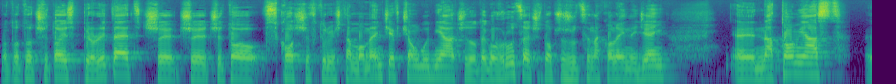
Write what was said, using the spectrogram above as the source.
no to, to czy to jest priorytet, czy, czy, czy to wskoczy w którymś tam momencie w ciągu dnia, czy do tego wrócę, czy to przerzucę na kolejny dzień. E, natomiast, yy,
